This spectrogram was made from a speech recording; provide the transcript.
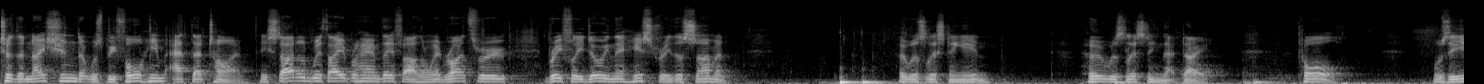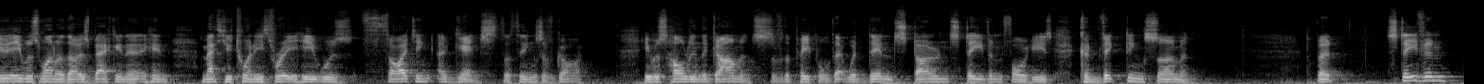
to the nation that was before him at that time. He started with Abraham, their father, and went right through briefly doing their history, the sermon. Who was listening in? Who was listening that day? Paul. Was he, he was one of those back in, in Matthew 23. He was fighting against the things of God. He was holding the garments of the people that would then stone Stephen for his convicting sermon. But Stephen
